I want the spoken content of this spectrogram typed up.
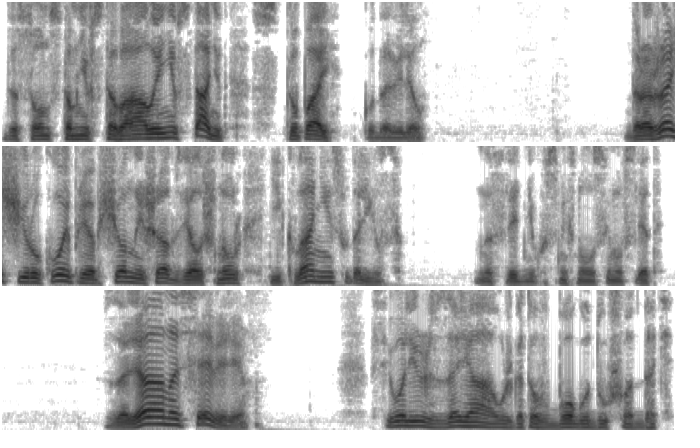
Да солнце там не вставало и не встанет. Ступай, куда велел. Дрожащей рукой приобщенный шат взял шнур и, кланяясь, удалился. Наследник усмехнулся ему вслед. — Заря на севере. Всего лишь заря уж готов Богу душу отдать.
